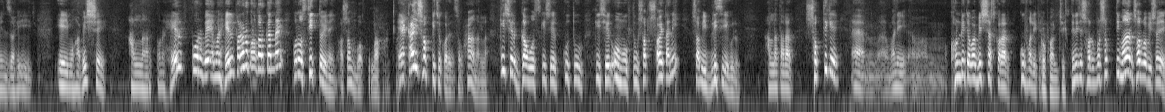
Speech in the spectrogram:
মিন জহির। এই মহাবিশ্বে আল্লাহর কোনো হেল্প করবে এমন হেল্পারেরও কোনো দরকার নাই কোনো অস্তিত্বই নেই। অসম্ভব। আল্লাহ একাই সব কিছু করেন সুবহান আল্লাহ কিসের গাউস কিসের কুতুব কিসের অমুক তুমি সব শয়তানি সব ইবলিসি এগুলো আল্লাহ তালার শক্তিকে মানে খণ্ডিত বা বিশ্বাস করার কুফলিটা। তিনি যে সর্বশক্তিমান সর্ববিষয়ে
